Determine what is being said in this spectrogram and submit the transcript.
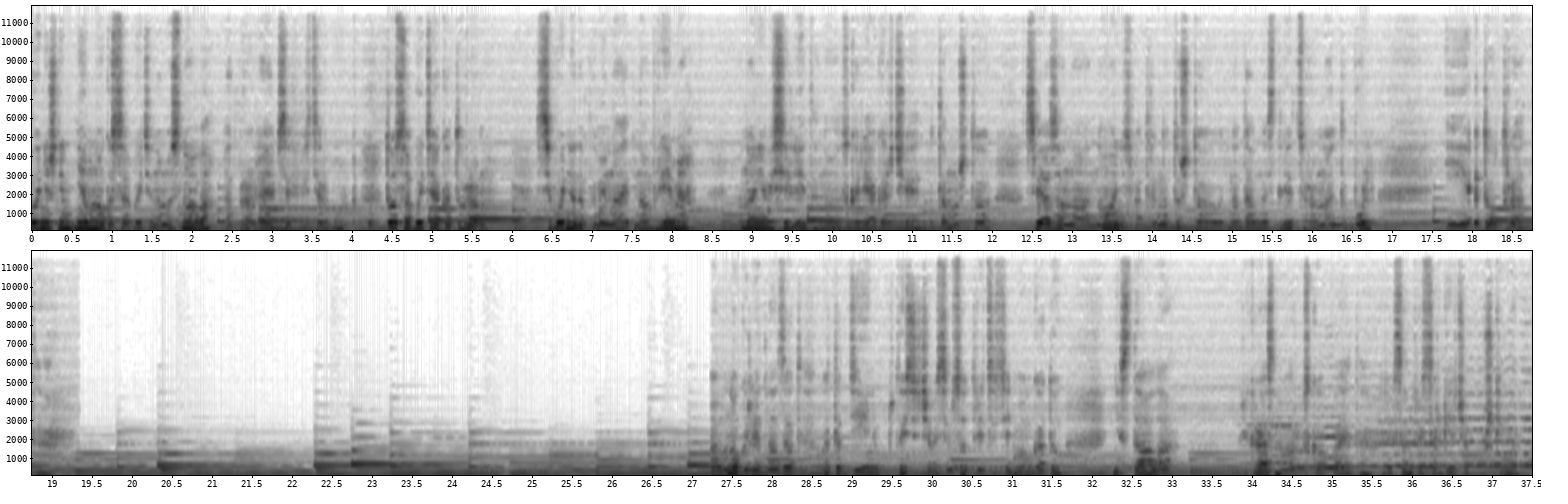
сегодняшнем дне много событий, но мы снова отправляемся в Петербург. То событие, о котором сегодня напоминает нам время, оно не веселит, оно скорее огорчает, потому что связано оно, несмотря на то, что вот на давность лет, все равно это боль и это утрата. Много лет назад, в этот день, в 1837 году, не стало прекрасного русского поэта Александра Сергеевича Пушкина.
